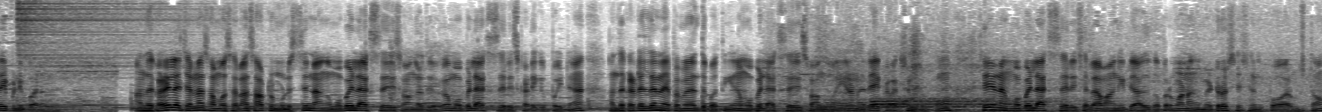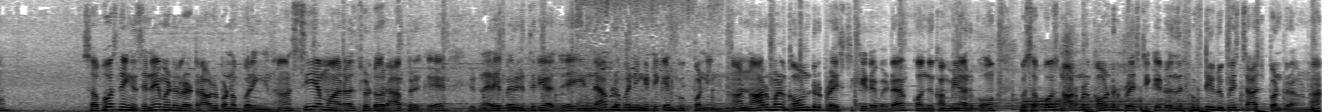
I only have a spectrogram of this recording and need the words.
ட்ரை பண்ணி பாருங்கள் அந்த கடையில் சென்னா சமோசாலாம் சாப்பிட்டு முடிச்சுட்டு நாங்கள் மொபைல் ஆக்சசரிஸ் வாங்குறதுக்காக மொபைல் ஆக்சசரிஸ் கடைக்கு போயிட்டேன். அந்த கடையில் தான் நான் எப்போவுமே வந்து பார்த்தீங்கன்னா மொபைல் ஆக்சசரிஸ் வாங்குவேன். ஏன்னா நிறைய கலெக்ஷன் இருக்கும். சரி நாங்கள் மொபைல் ஆக்சசரிஸ் எல்லாம் வாங்கிட்டு அதுக்கப்புறமா நாங்கள் மெட்ரோ ஸ்டேஷனுக்கு போக ஆரம்பிச்சிட்டோம். சப்போஸ் நீங்கள் சென்னை மெட்ரோவில் ட்ராவல் பண்ண போகிறீங்கன்னா சிஎம்ஆர்எல் சொல்லிட்டு ஒரு ஆப் இருக்குது இது நிறைய பேருக்கு தெரியாது. இந்த ஆப்பில் போய் நீங்கள் டிக்கெட் புக் பண்ணிங்கன்னா நார்மல் கவுண்டர் ப்ரைஸ் டிக்கெட்டை விட கொஞ்சம் கம்மியாக இருக்கும். இப்போ suppose normal counter price ticket வந்து ஃபிஃப்டி ருபீஸ் சார்ஜ் பண்ணுறாங்கன்னா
